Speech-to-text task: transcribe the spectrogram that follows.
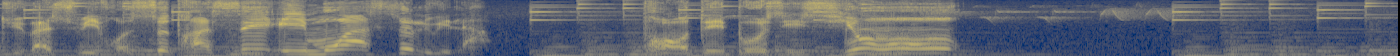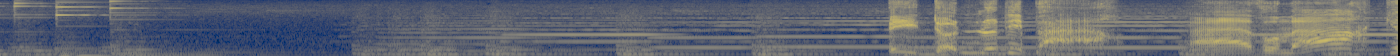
tu vas suivre ce tracé et moi celui-là. Prends tes positions. Et donne le départ. À vos marques,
